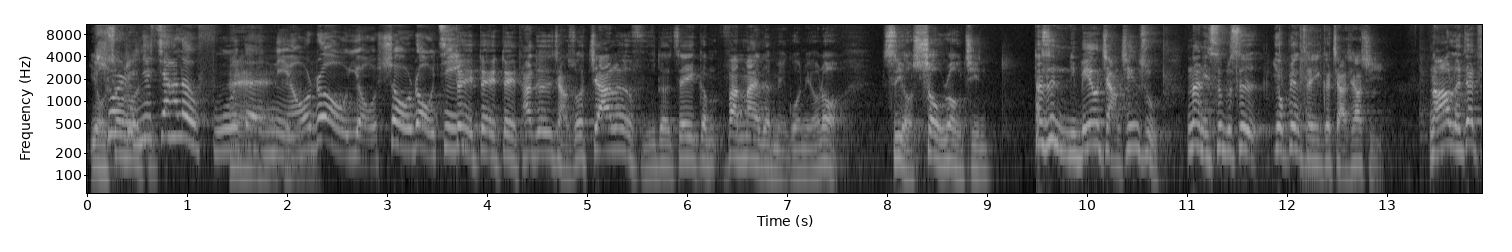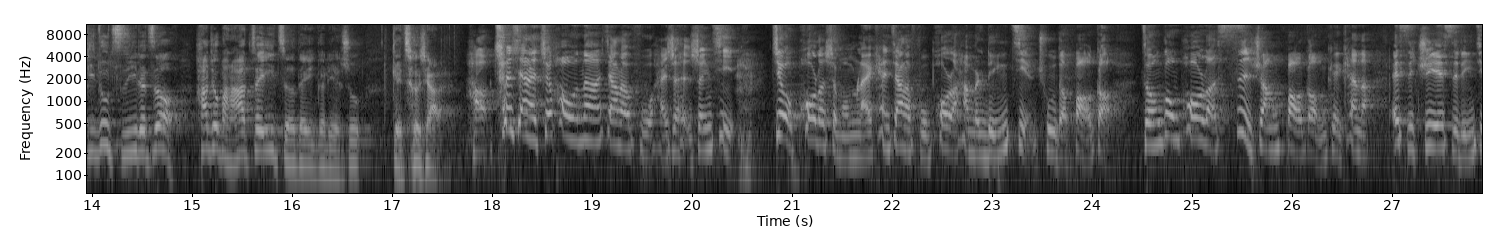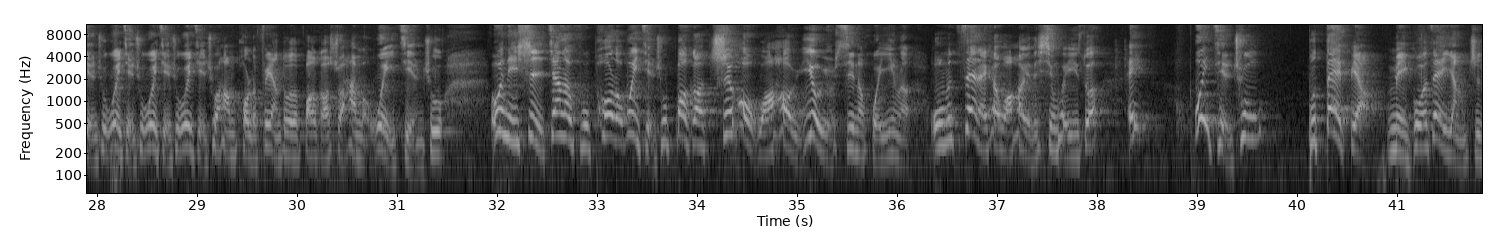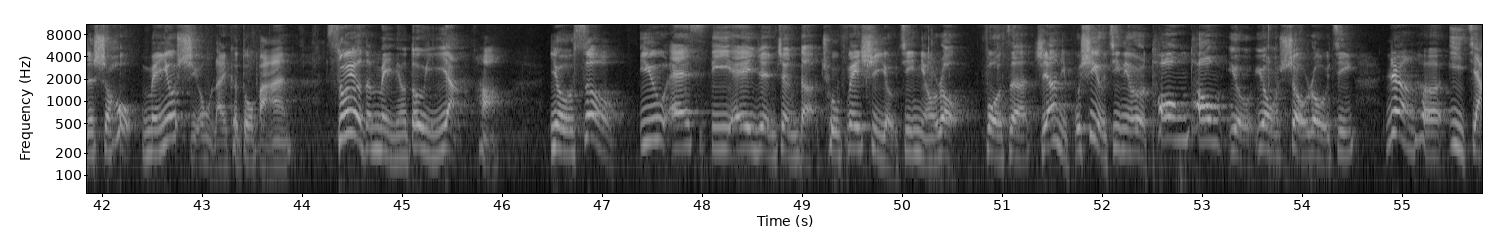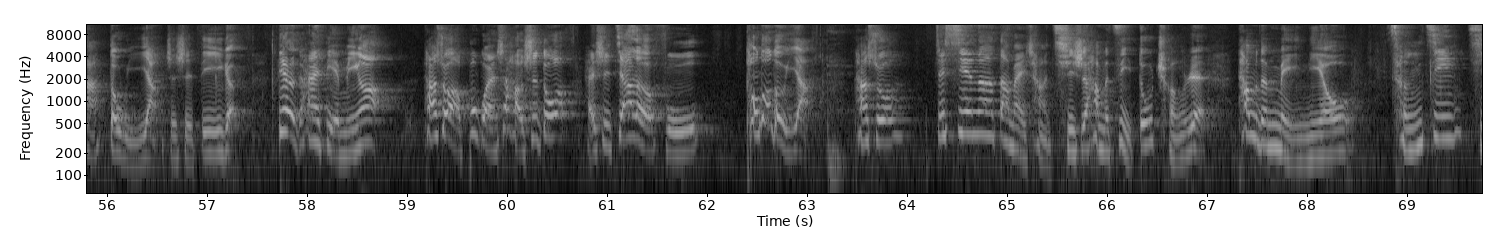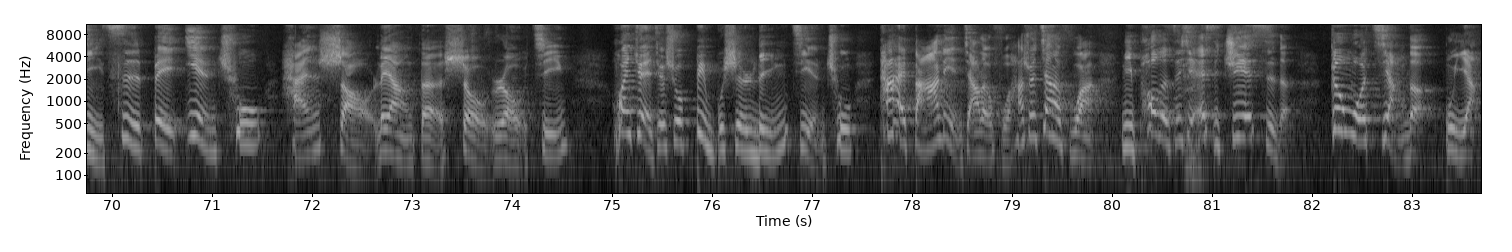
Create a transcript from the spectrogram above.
有说人家家乐福的牛肉有瘦肉精，对对对，他就是讲说家乐福的这个贩卖的美国牛肉是有瘦肉精。但是你没有讲清楚，那你是不是又变成一个假消息？然后人家提出质疑了之后，他就把他这一则的一个脸书给撤下来。好，撤下来之后呢，家乐福还是很生气，就破了什么？我们来看家乐福破了他们零检出的报告，总共破了四张报告。我们可以看到 SGS 零检出、未检出、未检出、未检出，他们破了非常多的报告，说他们未检出。问题是家乐福破了未检出报告之后，王浩宇又有新的回应了。我们再来看王浩宇的新回应，说：哎。未检出不代表美国在养殖的时候没有使用莱克多巴胺，所有的美牛都一样哈，有送 USDA 认证的，除非是有机牛肉，否则只要你不是有机牛肉，通通有用瘦肉精，任何一家都一样，这是第一个。第二个他还点名哦，他说不管是好事多还是家乐福，通通都一样。他说这些呢大卖场其实他们自己都承认，他们的美牛。曾经几次被验出含少量的瘦肉精，换句也就是说，并不是零检出。他还打脸家乐福，他说：“家乐福啊，你抛的这些 SGS 的，跟我讲的不一样。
